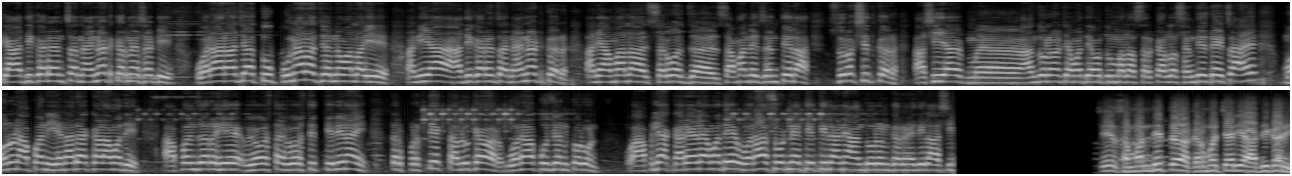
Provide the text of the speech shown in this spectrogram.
त्या अधिकाऱ्यांचा नायनाट करण्यासाठी वरा राजा तू पुन्हा जन्माला ये आणि या अधिकाऱ्यांचा नायनाट कर आणि आम्हाला सर्व ज सामान्य जनतेला सुरक्षित कर अशी या आंदोलनाच्या माध्यमातून मला सरकारला संदेश द्यायचा आहे. म्हणून आपण येणाऱ्या काळामध्ये आपण जर हे व्यवस्था व्यवस्थित केली नाही तर प्रत्येक तालुक्यावर वरा पूजन करून आपल्या कार्यालयामध्ये वरा सोडण्यात येतील आणि आंदोलन करण्यात येईल अशी जे संबंधित कर्मचारी अधिकारी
